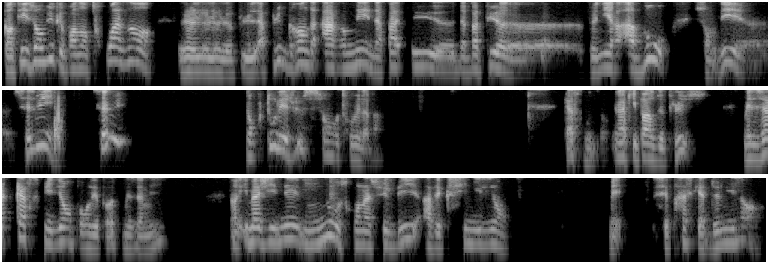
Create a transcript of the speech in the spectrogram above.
Quand ils ont vu que pendant trois ans, la plus grande armée n'a pas, eu, n'a pas pu euh, venir à bout, ils se sont dit, euh, c'est lui, c'est lui. Donc tous les Juifs se sont retrouvés là-bas. 4 millions. Il y en a qui parlent de plus, mais déjà 4 millions pour l'époque, mes amis. imaginez, nous, ce qu'on a subi avec 6 millions. Mais c'est presque à 2000 ans,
